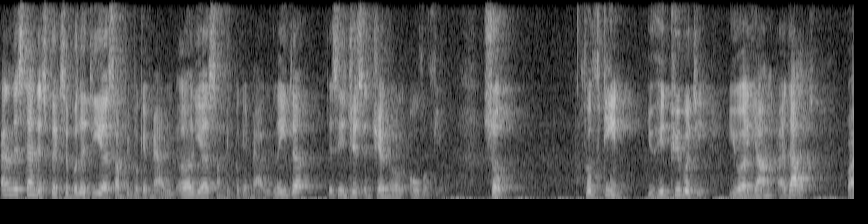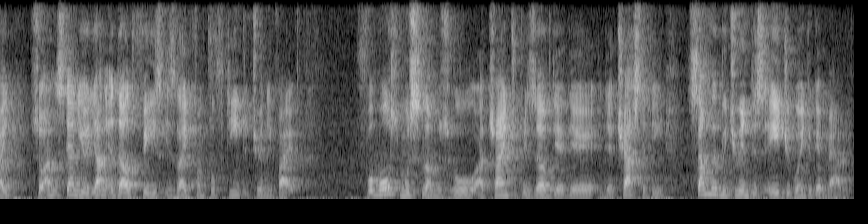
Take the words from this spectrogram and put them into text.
I understand there's flexibility here. Some people get married earlier, some people get married later. This is just a general overview. So, 15, you hit puberty, you're a young adult, right? So, understand your young adult phase is like from 15 to 25. For most Muslims who are trying to preserve their, their, their chastity, somewhere between this age you're going to get married.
